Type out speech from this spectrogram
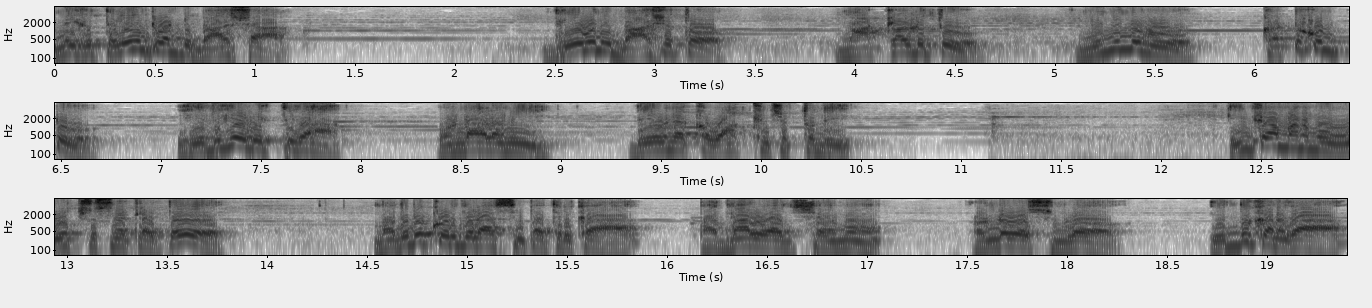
నీకు తెలియనటువంటి భాష దేవుని భాషతో మాట్లాడుతూ నిన్ను నువ్వు కట్టుకుంటూ ఎదిగే వ్యక్తిగా ఉండాలని దేవుని యొక్క వాక్యం చెప్తుంది. ఇంకా మనము చూసినట్లయితే మొదటి కొరిది రాసిన పత్రిక పద్నాలుగు అధ్యాయము రెండవ వర్షంలో ఎందుకనగా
